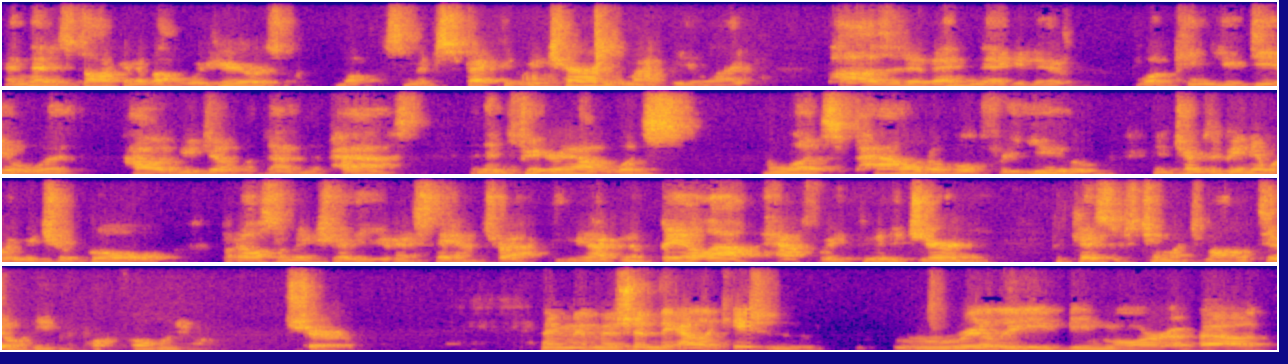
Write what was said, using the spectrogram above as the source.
and then it's talking about well, here's what some expected returns might be like, positive and negative. What can you deal with? How have you dealt with that in the past? And then figuring out what's what's palatable for you in terms of being able to reach your goal, but also make sure that you're going to stay on track, that you're not going to bail out halfway through the journey because there's too much volatility in the portfolio. Sure. Mean, shouldn't the allocation really be more about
